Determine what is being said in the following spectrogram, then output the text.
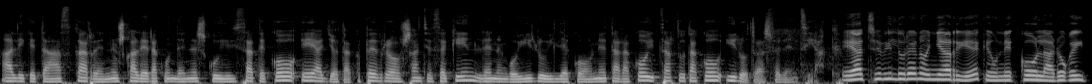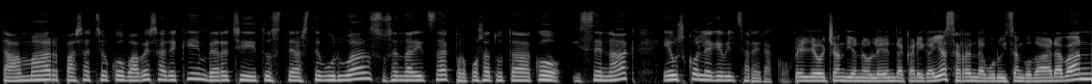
alik eta azkarren Euskal Erakunden esku izateko EAJak Pedro Sánchezekin lehenengo hiru hileko honetarako hitzartutako hiru transferentziak. EH Bilduren oinarriek euneko larogeita amar pasatxoko babesarekin berretsi dituzte asteburuan zuzendaritzak proposatutako izenak Eusko Legebiltzarrerako. Pello Txandiano lehen dakari gaia, zerrenda buru izango da araban,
